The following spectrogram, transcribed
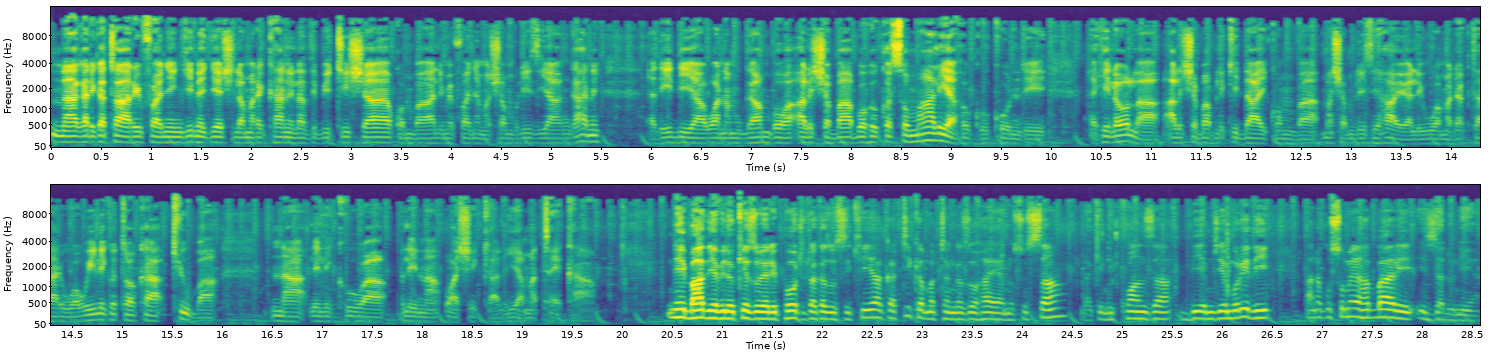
Na katika taarifa nyingine, jeshi la Marekani lathibitisha kwamba limefanya mashambulizi ya angani dhidi ya wanamgambo wa Al-Shababu huko Somalia, huku kundi hilo la Al-Shabab likidai kwamba mashambulizi hayo yaliua madaktari wawili kutoka Cuba na lilikuwa lina washikalia mateka. Ni baadhi ya vidokezo vya ripoti utakazosikia katika matangazo haya ya nusu saa, lakini kwanza BMJ Muridhi anakusomea habari za dunia.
